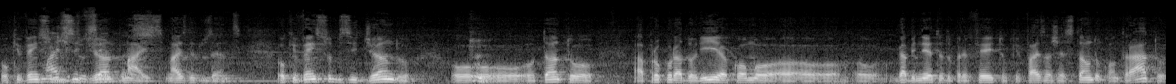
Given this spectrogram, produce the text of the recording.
o que vem mais subsidiando mais, mais de 200. O que vem subsidiando o, o, o tanto a procuradoria como o, o, gabinete do prefeito que faz a gestão do contrato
